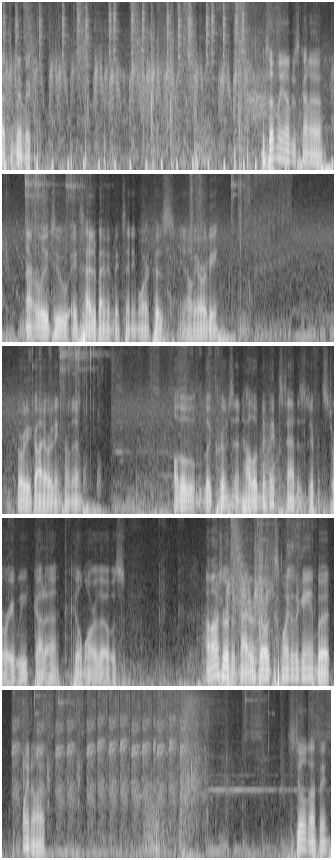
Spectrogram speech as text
That's a mimic. But suddenly I'm just kind of not really too excited by mimics anymore because, you know, we already already got everything from them. Although the Crimson and Hallowed mimics, that is a different story. We gotta kill more of those. I'm not sure if it matters though at this point of the game, but why not? Still nothing.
